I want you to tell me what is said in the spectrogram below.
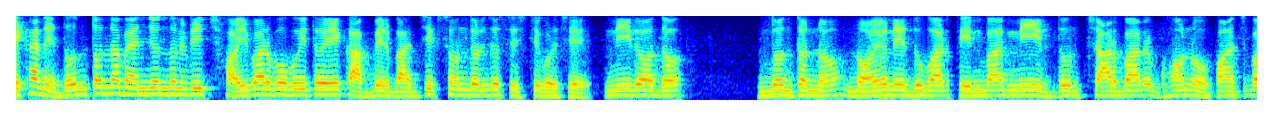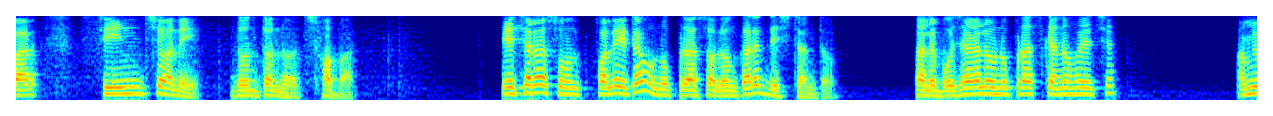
এখানে দন্তন্য ব্যঞ্জন ধ্বনিটি ছয়বার ব্যবহৃত হয়ে কাব্যের বাহ্যিক সৌন্দর্য সৃষ্টি করেছে। নিরদ, দন্তন্য, নয়নে দুবার, তিনবার, নির চারবার, ঘন, পাঁচবার, সিঞ্চনে, দন্তন্য, ছবার। এছাড়া ফলে এটা অনুপ্রাস অলঙ্কারের দৃষ্টান্ত। তাহলে বোঝা গেল অনুপ্রাস কেন হয়েছে? আমি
